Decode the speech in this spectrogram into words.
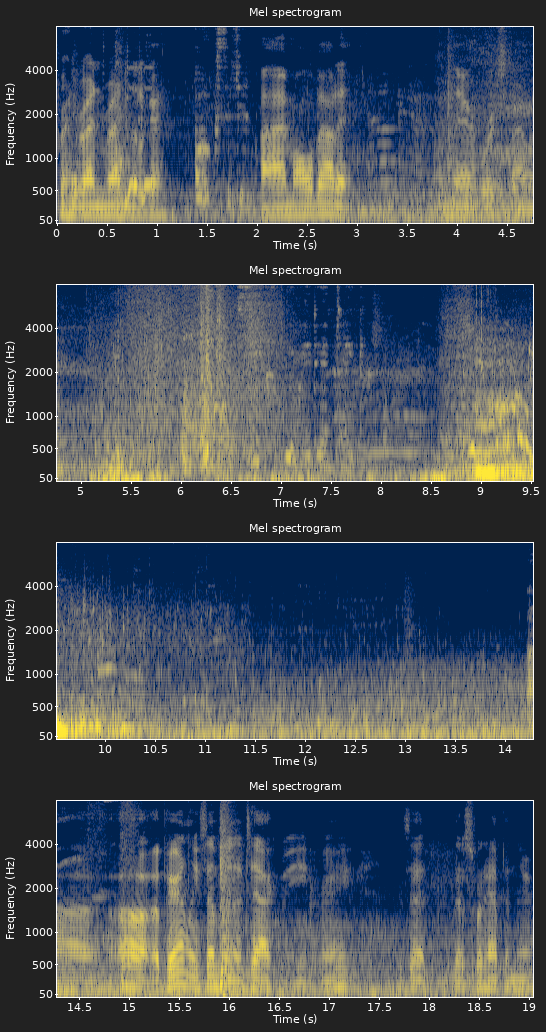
Run, run, run, little guy. Oxygen. I'm all about it. I'm there, we're styling. Fluid intake. Uh, uh, apparently something attacked me, right? Is that, that's what happened there?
